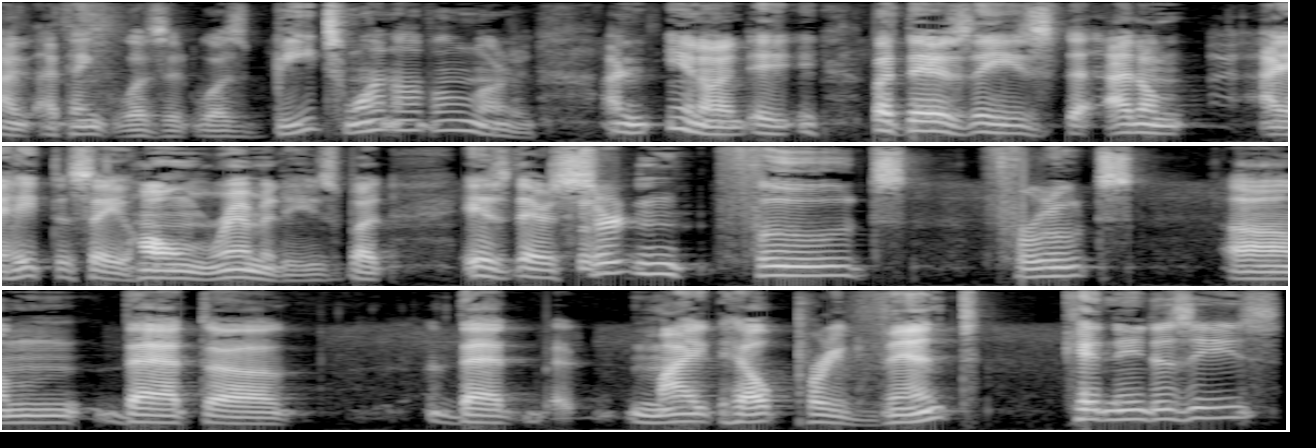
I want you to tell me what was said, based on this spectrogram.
I, I, think was it was beets one of them, or I, you know, it, but there's these. I don't. I hate to say home remedies, but is there certain foods, fruits um, that uh, that might help prevent kidney disease?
